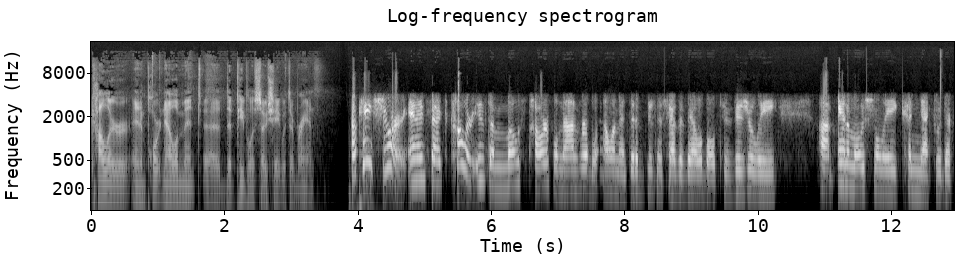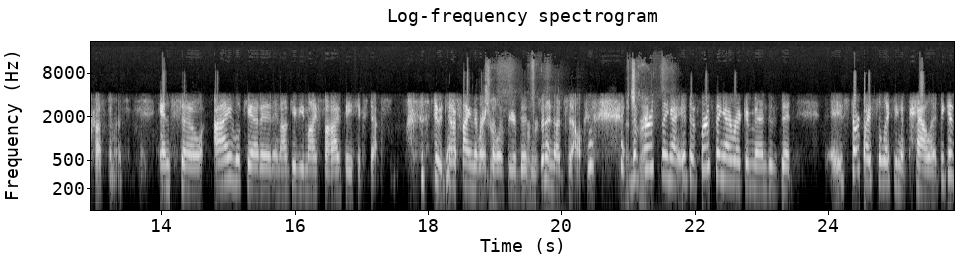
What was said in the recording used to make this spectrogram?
color an important element uh, that people associate with their brand. Okay, sure. And in fact, color is the most powerful nonverbal element that a business has available to visually um, and emotionally connect with their customers. And so I look at it, and I'll give you my five basic steps to identifying the right Sure. color for your business Perfect. in a nutshell. That's the great. first thing I the first thing I recommend is that start by selecting a palette because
